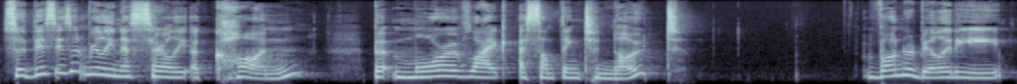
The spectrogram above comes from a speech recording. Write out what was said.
So this isn't really necessarily a con, but more of like a something to note. Vulnerability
